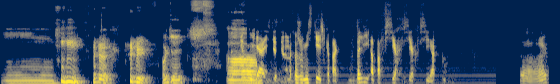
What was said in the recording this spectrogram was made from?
Окей. А, я, естественно, нахожу местечко так вдали ото всех-всех-всех. Так.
